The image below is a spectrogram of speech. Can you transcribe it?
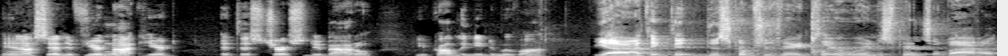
And I said, if you're not here at this church to do battle, you probably need to move on. Yeah, I think that the scripture is very clear. We're in a spiritual battle.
